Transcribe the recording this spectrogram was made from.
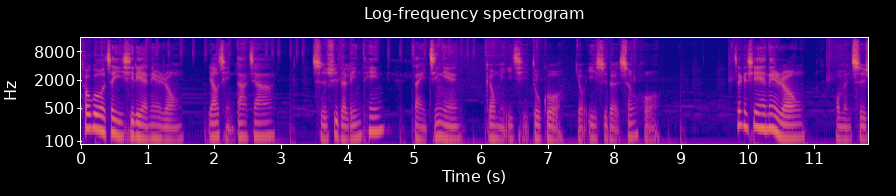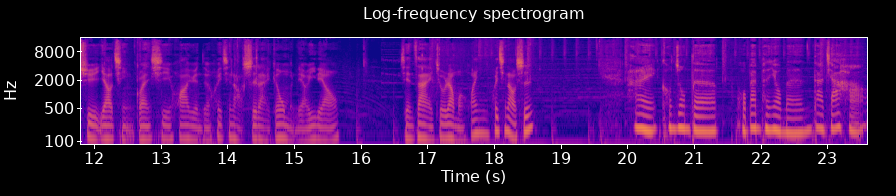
透过这一系列内容，邀请大家。持续的聆听，在今年跟我们一起度过有意识的生活。这个系列内容，我们持续邀请关系花园的慧清老师来跟我们聊一聊。现在就让我们欢迎慧清老师。嗨，空中的伙伴朋友们，大家好！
